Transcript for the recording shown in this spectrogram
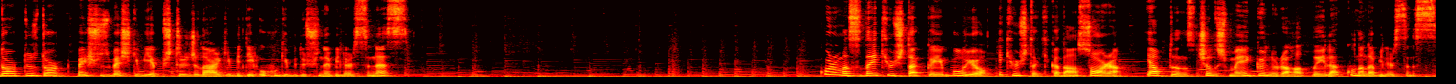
404, 505 gibi yapıştırıcılar gibi değil, uhu gibi düşünebilirsiniz. Kuruması da 2-3 dakikayı buluyor. 2-3 dakikadan sonra yaptığınız çalışmayı gönül rahatlığıyla kullanabilirsiniz.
